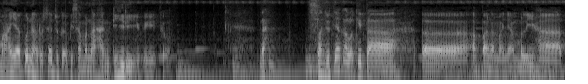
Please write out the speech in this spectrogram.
Maya pun harusnya juga bisa menahan diri begitu. Nah, selanjutnya kalau kita uh, apa namanya melihat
